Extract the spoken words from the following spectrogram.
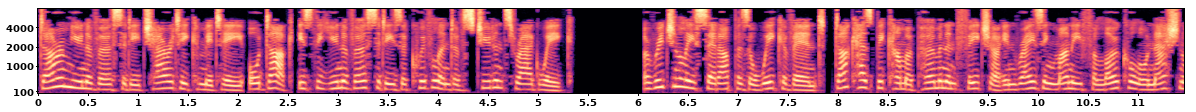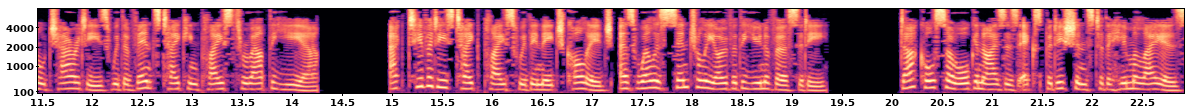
Durham University Charity Committee or DUC, is the university's equivalent of Students' Rag Week. Originally set up as a week event, DUC has become a permanent feature in raising money for local or national charities with events taking place throughout the year. Activities take place within each college, as well as centrally over the university. Duck also organizes expeditions to the Himalayas,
